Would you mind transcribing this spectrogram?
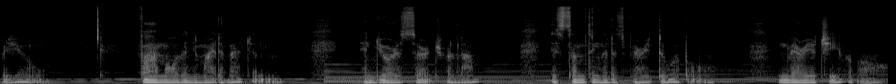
for you, far more than you might imagine. And your search for love is something that is very doable and very achievable.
